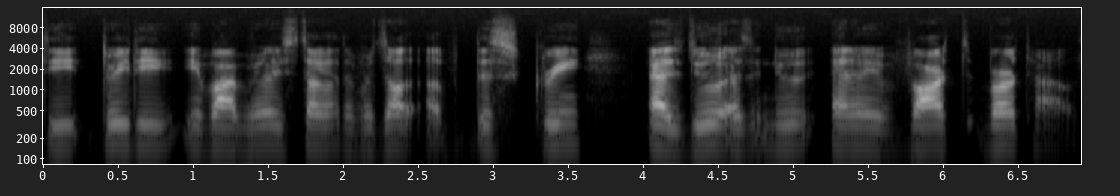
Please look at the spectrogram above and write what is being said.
3D environment really stuck out the result of this screen as dual as the new anime Vert Vertiles.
